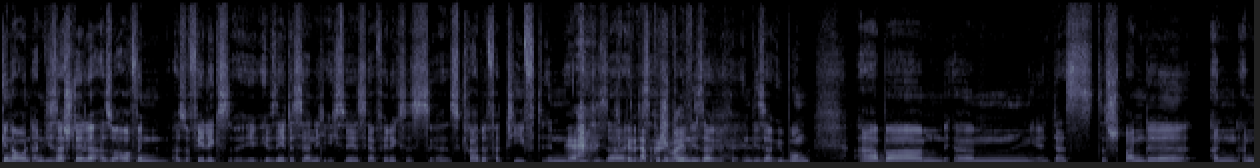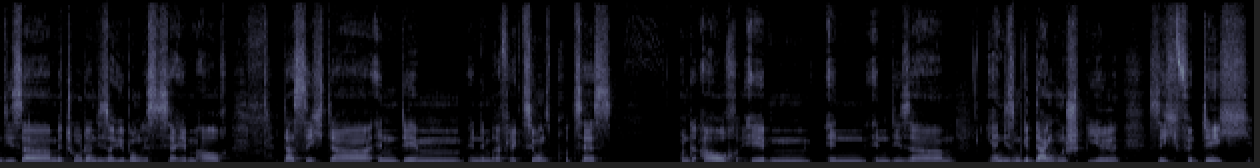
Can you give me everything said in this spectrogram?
Genau, und an dieser Stelle, also auch wenn, also Felix, ihr, ihr seht es ja nicht, ich sehe es ja, Felix ist, ist gerade vertieft in, Ja, in, dieser, in, dieser, in, dieser, in dieser Übung. Aber ähm, das, das Spannende an, an dieser Methode, an dieser Übung ist es ja eben auch, dass sich da in dem, in dem Reflexionsprozess und auch eben in, in, dieser, ja, in diesem Gedankenspiel sich für dich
